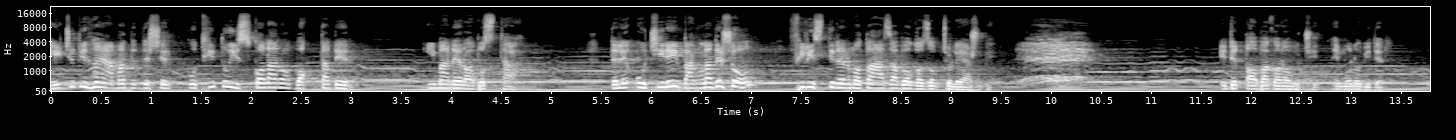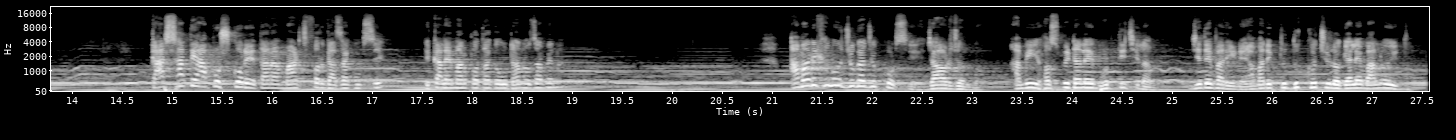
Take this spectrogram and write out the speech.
এই যদি হয় আমাদের দেশের কথিত স্কলার ও বক্তাদের ইমানের অবস্থা, তাহলে অচিরেই বাংলাদেশও ফিলিস্তিনের মতো আজাব গজব চলে আসবে। এদের তবা করা উচিত এই মৌলবীদের। কার সাথে আপোষ করে তারা মার্চ ফর গাজা করছে? যে কালেমার পতাকা উঠানো যাবে না। আমার এখানেও যোগাযোগ করছে যাওয়ার জন্য। আমি হসপিটালে ভর্তি ছিলাম, যেতে পারি না আমার একটু দুঃখ ছিল, গেলে ভালো হইতো।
